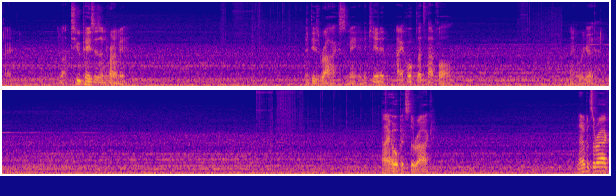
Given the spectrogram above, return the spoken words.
Alright. About two paces in front of me. And these rocks may indicate it. I hope let's not fall. Alright, we're good. I hope it's the rock. I hope it's the rock.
